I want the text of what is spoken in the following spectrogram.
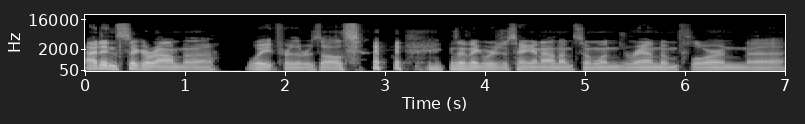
I didn't stick around to wait for the results because I think we are just hanging out on someone's random floor and uh,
